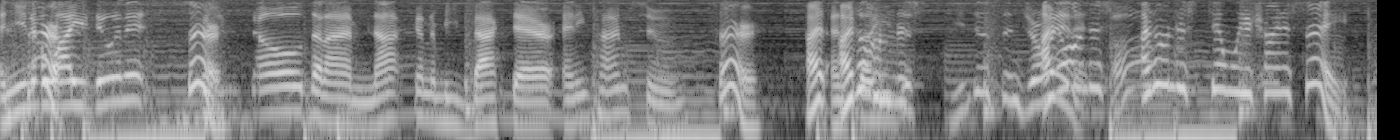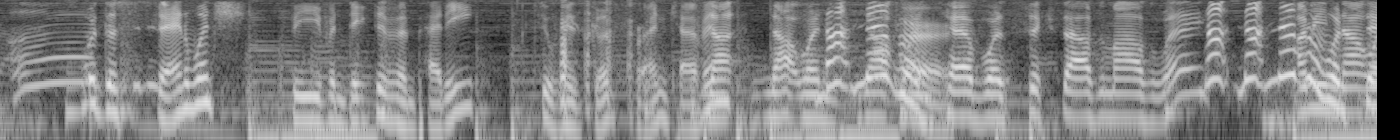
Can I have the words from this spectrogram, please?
And you Sir. know why you're doing it, Sir. You know that I'm not going to be back there anytime soon. Sir, I, I so don't you understand. you just enjoy I don't. Oh, I don't understand what you're trying to say. oh, Would the sandwich be vindictive and petty to his good friend Kevin? not not when Not when never. Kev was six thousand miles away. not, not never I mean, would not when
